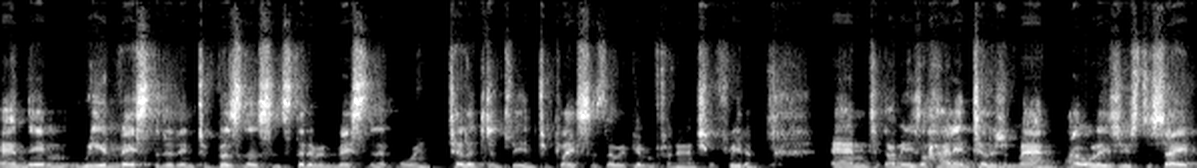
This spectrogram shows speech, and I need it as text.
and then reinvested it into business instead of investing it more intelligently into places that would give him financial freedom. And I mean, he's a highly intelligent man. I always used to say,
